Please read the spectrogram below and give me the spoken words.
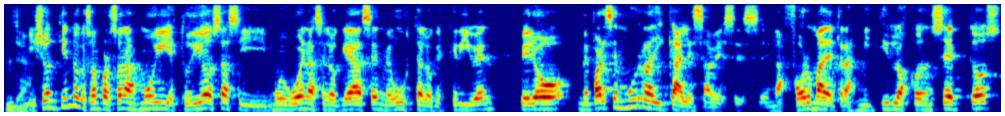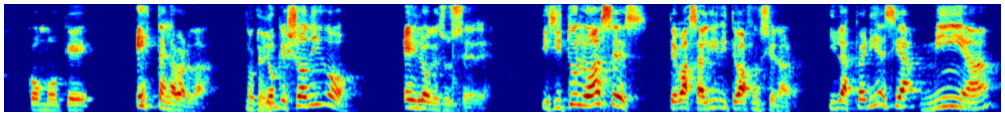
Y yo entiendo que son personas muy estudiosas y muy buenas en lo que hacen, me gusta lo que escriben, pero me parecen muy radicales a veces en la forma de transmitir los conceptos como que esta es la verdad. Lo que yo digo es lo que sucede. Y si tú lo haces, te va a salir y te va a funcionar. Y la experiencia mía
